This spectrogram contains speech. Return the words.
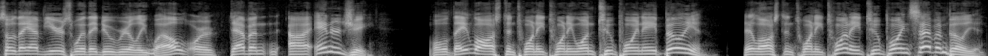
So they have years where they do really well. Or Devon uh, Energy, well, they lost in 2021 2.8 billion. They lost in 2020 2.7 billion.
